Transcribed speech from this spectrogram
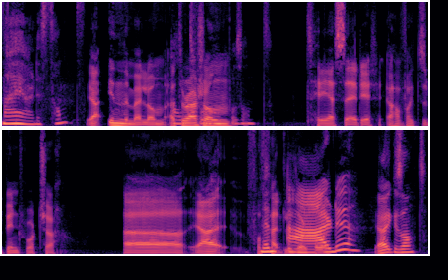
Nei, er det sant? Ja, innimellom. Jeg tror det er sånn tre serier jeg har faktisk binge-watcha. Eh, jeg er forferdelig dårlig på er du? Ja, ikke sant?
